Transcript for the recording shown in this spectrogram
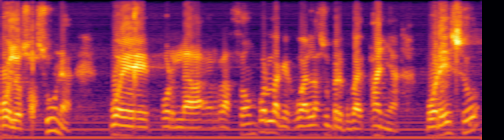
o el Osasuna? Pues por la razón por la que juegan la Supercopa de España. Por eso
